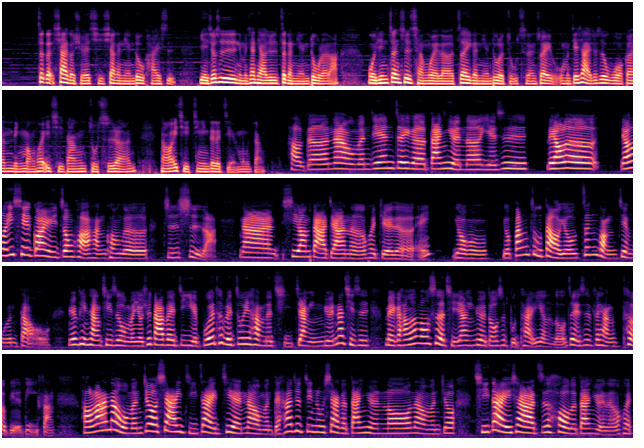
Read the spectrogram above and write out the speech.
这个下个学期、下个年度开始，也就是你们现在提到就是这个年度了啦。我已经正式成为了这一个年度的主持人，所以我们接下来就是我跟柠檬会一起当主持人，然后一起经营这个节目，这样。好的，那我们今天这个单元呢，也是聊了聊了一些关于中华航空的知识啦。那希望大家呢会觉得，哎，有有帮助到，有增广见闻到哦。因为平常其实我们有去搭飞机，也不会特别注意他们的起降音乐。那其实每个航空公司的起降音乐都是不太一样的哦，这也是非常特别的地方。好啦，那我们就下一集再见。那我们等下就进入下个单元喽。那我们就期待一下之后的单元呢，会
